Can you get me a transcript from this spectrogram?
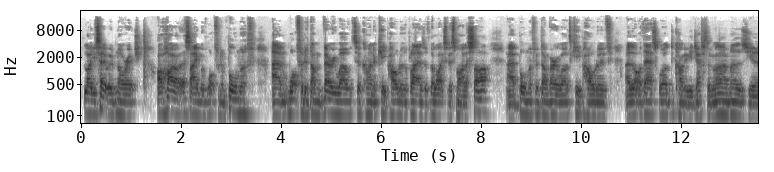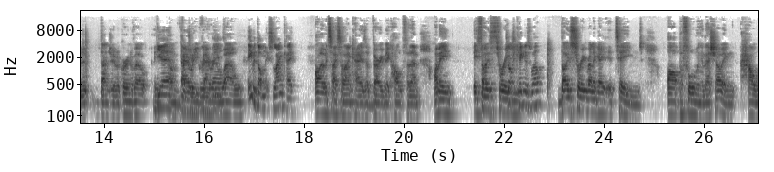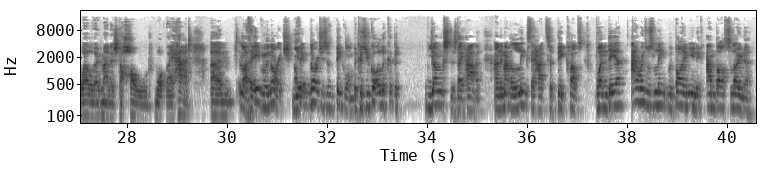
like you said it with Norwich I'll highlight the same with Watford and Bournemouth. Um, Watford have done very well to kind of keep hold of the players of the likes of Ismaïla Sarr. Uh, Bournemouth have done very well to keep hold of a lot of their squad kind of your Jefferson Lermas your Danjuma Groeneveld. Yeah, done very very well. Even Dominic Solanke, I would say Solanke is a very big hold for them. I mean it's those three Josh King as well. those three relegated teams are performing and they're showing how well they've managed to hold what they had. Um, Like think even with Norwich, I think Norwich is a big one because you've got to look at the youngsters they had and the amount of links they had to big clubs. Buendia, Aarons was linked with Bayern Munich and Barcelona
